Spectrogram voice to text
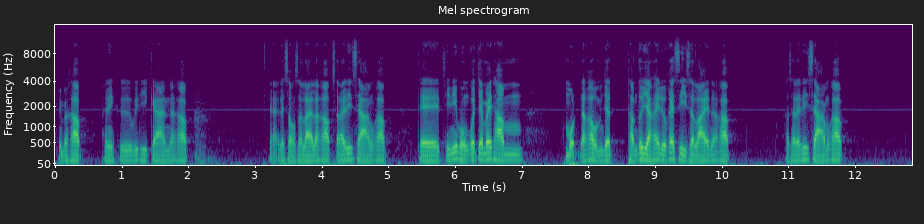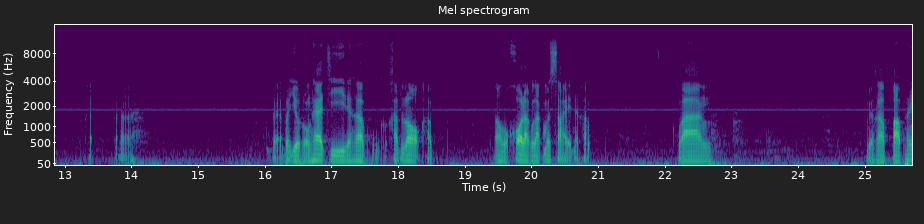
เห็นไหมครับ อันนี้คือวิธีการนะครับ ได้สองสไลด์แล้วครับสไลด์ที่สามครับ แต่ทีนี้ผมก็จะไม่ทำหมดนะครับ ผมจะทำตัวอย่างให้ดูแค่ 4 สไลด์นะครับสไลด์ที่ 3 ครับประโยชน์ของ 5G นะครับผมก็คัดลอกครับ เอาหัวข้อหลักๆมาใส่นะครับ วางนะครับปรับให้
